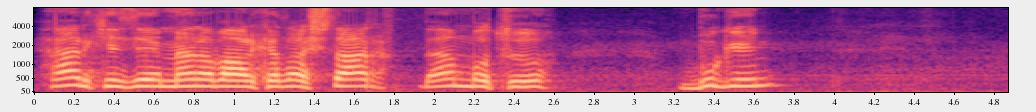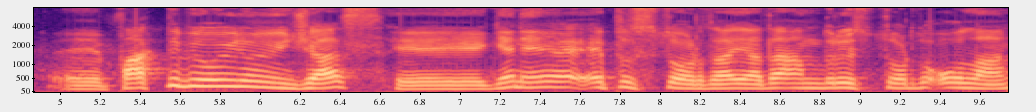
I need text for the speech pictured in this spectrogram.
Herkese merhaba arkadaşlar. Ben Batu. Bugün e, farklı bir oyun oynayacağız. E, gene Apple Store'da ya da Android Store'da olan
